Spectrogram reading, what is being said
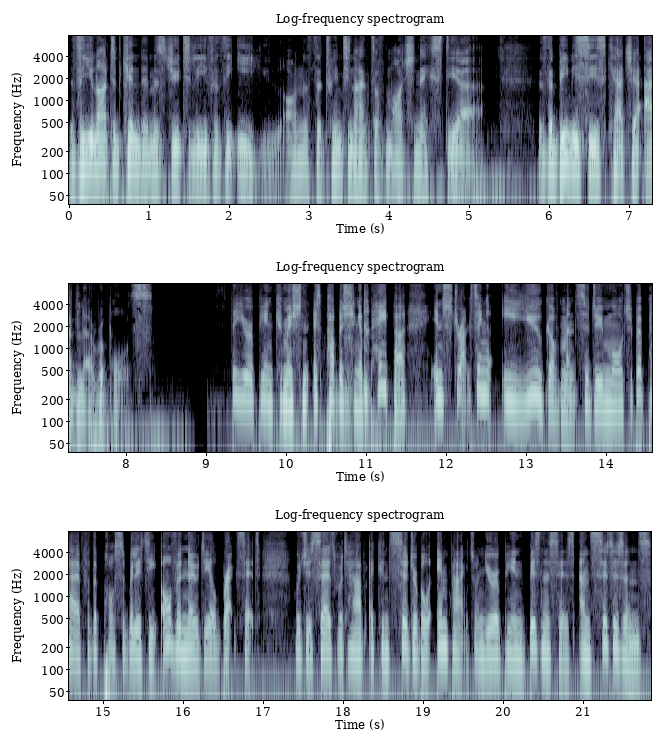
The United Kingdom is due to leave the EU on the 29th of March next year. The BBC's Katya Adler reports the European Commission is publishing a paper instructing EU governments to do more to prepare for the possibility of a no-deal Brexit, which it says would have a considerable impact on European businesses and citizens.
